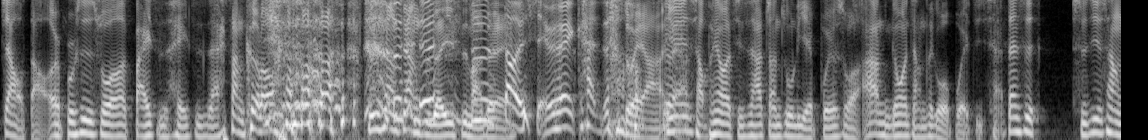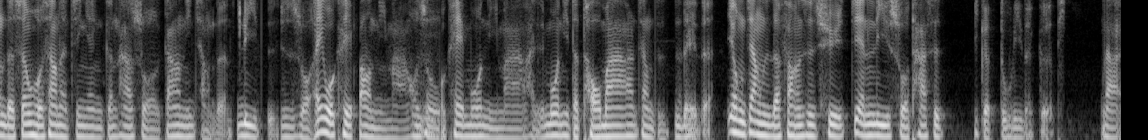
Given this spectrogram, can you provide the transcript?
教导，而不是说白纸黑字在上课喽，不是像这样子的意思嘛？对。到底谁会看到？对啊，因为小朋友其实他专注力也不会说啊，你跟我讲这个我不会记下来，但是。实际上的生活上的经验跟他说，刚刚你讲的例子就是说，哎，我可以抱你吗？或者说我可以摸你吗？还是摸你的头吗？这样子之类的，用这样子的方式去建立说他是一个独立的个体。那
